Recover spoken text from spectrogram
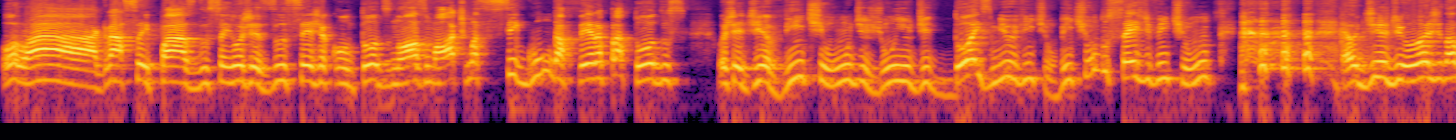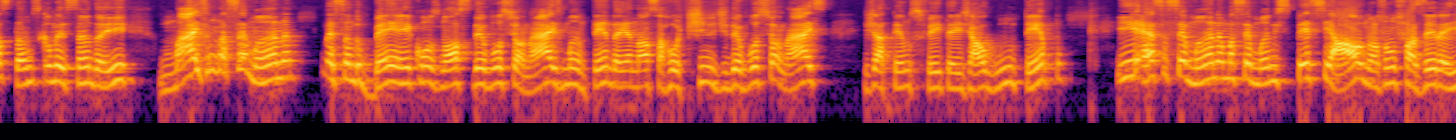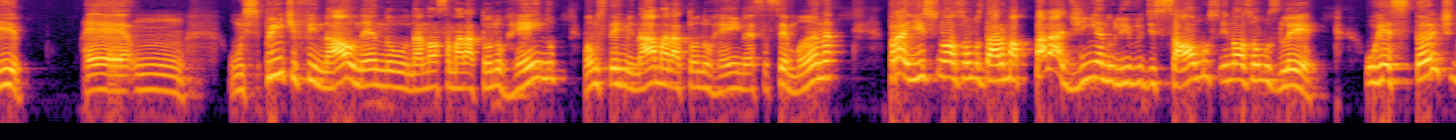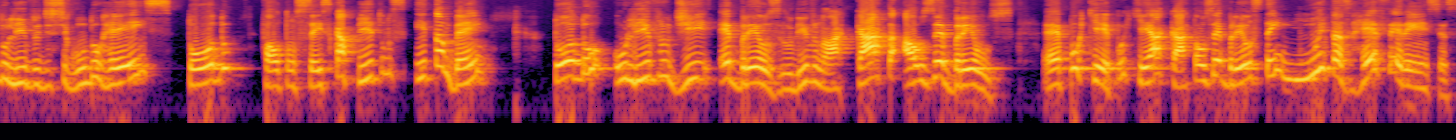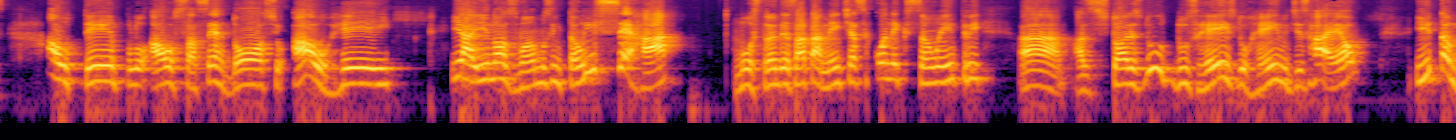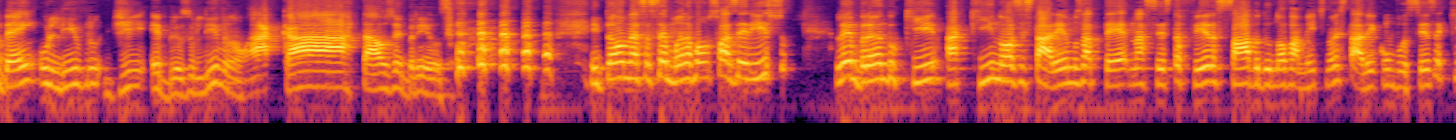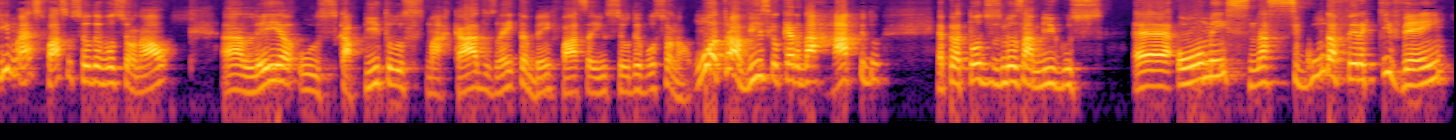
Olá, graça e paz do Senhor Jesus seja com todos nós. Uma ótima segunda-feira para todos. Hoje é dia 21 de junho de 2021. 21 do 6 de 21 é o dia de hoje. Nós estamos começando aí mais uma semana, começando bem aí com os nossos devocionais, mantendo aí a nossa rotina de devocionais. Já temos feito aí já há algum tempo. E essa semana é uma semana especial. Nós vamos fazer aí é, um, um sprint final né, no, na nossa Maratona Reino. Vamos terminar a Maratona Reino essa semana. Para isso, nós vamos dar uma paradinha no livro de Salmos e nós vamos ler o restante do livro de Segundo Reis, todo, faltam seis capítulos, e também todo o livro de Hebreus, o livro não, a carta aos Hebreus. É, por quê? Porque a carta aos Hebreus tem muitas referências ao templo, ao sacerdócio, ao rei. E aí nós vamos então encerrar mostrando exatamente essa conexão entre ah, as histórias do, dos reis do reino de Israel e também o livro de Hebreus. O livro não, a carta aos Hebreus. então, nessa semana vamos fazer isso. Lembrando que aqui nós estaremos até na sexta-feira, sábado novamente não estarei com vocês aqui, mas faça o seu devocional, uh, leia os capítulos marcados, né, e também faça aí o seu devocional. Um outro aviso que eu quero dar rápido é para todos os meus amigos é, homens, na segunda-feira que vem,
